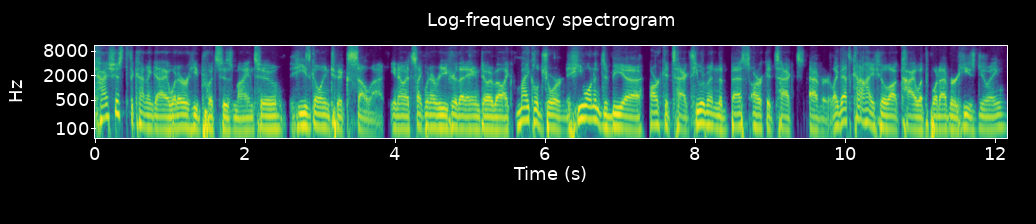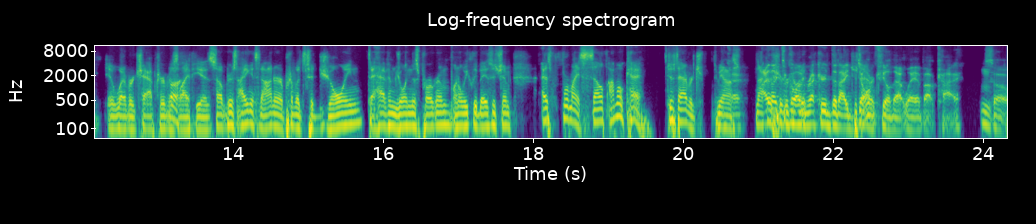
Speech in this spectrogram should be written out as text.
Ky's just the kind of guy, whatever he puts his mind to, he's going to excel at. You know, it's like whenever you hear that anecdote about like Michael Jordan, if he wanted to be a architect, he would have been the best architect ever. Like that's kind of how I feel about Ky with whatever he's doing in whatever chapter of his huh. life he is. So there's, I think it's an honor and a privilege to join, to have him join this program on a weekly basis, Jim. As for myself, I'm okay. Just average, to be honest. Not I'd like to go on record that I just don't average. feel that way about Ky. So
